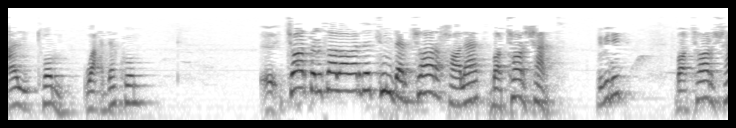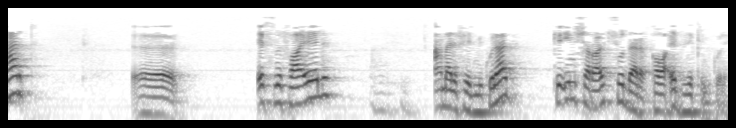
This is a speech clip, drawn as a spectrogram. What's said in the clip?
انتم وعدکم. چهار تا مثال آورده چون در چهار حالت با چهار شرط. ببینید؟ با چهار شرط اسم فاعل عمل فعل می‌کند که این شرایطشو در قواعد ذکر می‌کنه.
